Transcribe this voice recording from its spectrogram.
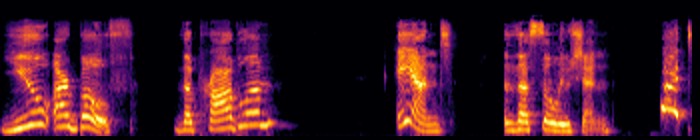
You are both the problem and the solution. What?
